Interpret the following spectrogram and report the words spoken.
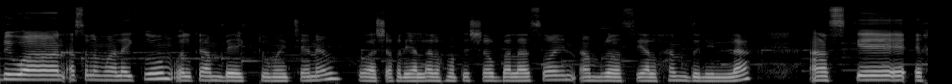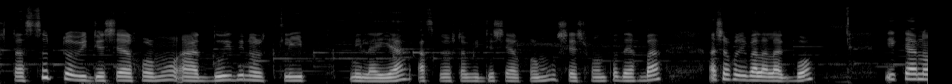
এভরিওয়ান, আসসালামু আলাইকুম। Welcome back to my channel. তো আশা করি আল্লাহ রহমতে সব ভালো আছেন আমরা আছি আলহামদুলিল্লাহ। আজকে একটা ছোট্ট ভিডিও শেয়ার করব আর দুই দিনের ক্লিপ মিলাইয়া আজকে একটা ভিডিও শেয়ার করব শেষ পর্যন্ত দেখবা, আশা করি ভালো লাগবো। ইকানো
